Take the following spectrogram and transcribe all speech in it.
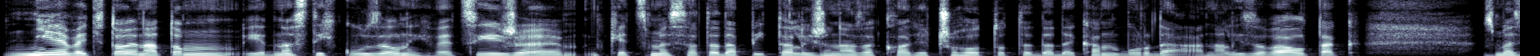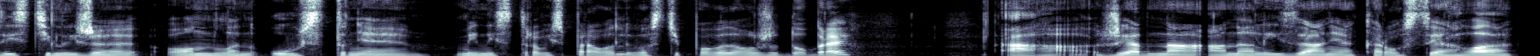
Nie, veď to je na tom jedna z tých kúzelných vecí, že keď sme sa teda pýtali, že na základe čoho to teda dekan Burda analyzoval, tak sme zistili, že on len ústne ministrovi spravodlivosti povedal, že dobre a žiadna analýza nejaká rozsiahla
